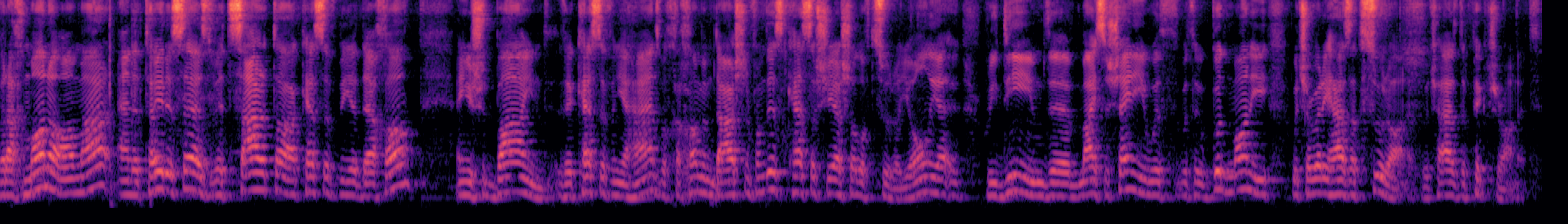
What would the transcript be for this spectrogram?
V'rachmana Omar, and the Torah says, V'tzarta kesef biyadecha, and you should bind the kesef in your hands. But chachamim darshan from this kesef sheyashal of tzura. You only uh, redeem the ma'aseh with with a good money which already has a tzura on it, which has the picture on it.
